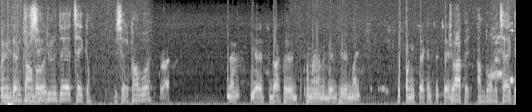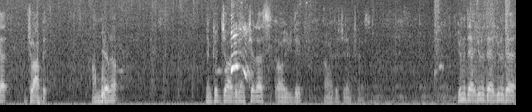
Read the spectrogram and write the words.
Unidad Did you see convoy. Unidad? Take them. You said a convoy? Right. No, yeah, it's about to come around the bend here in like 20 seconds or 10. Drop it. I'm going to tag that. Drop it. I'm moving Yep. up. And good job. You didn't kill us. Oh, you did. Oh, I thought you didn't kill us. Unidad, Unidad, Unidad.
